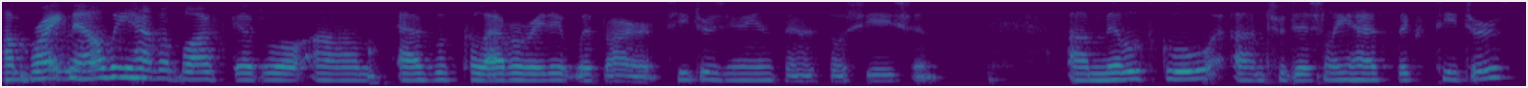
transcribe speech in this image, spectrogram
Um, right now, we have a block schedule, um, as was collaborated with our teachers unions and associations. Uh, middle school, um, traditionally has six teachers.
